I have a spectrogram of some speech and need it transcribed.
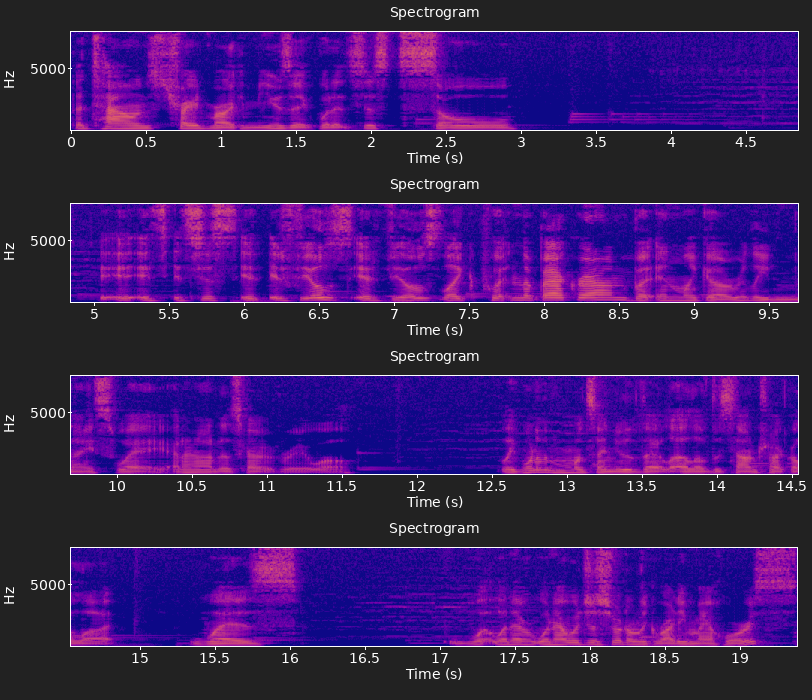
the town's trademark music, but it's just so it, it's it's just it, it feels it feels like put in the background, but in like a really nice way. I don't know how to describe it very well. Like one of the moments I knew that I love the soundtrack a lot was wh- whenever when I was just sort of like riding my horse.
